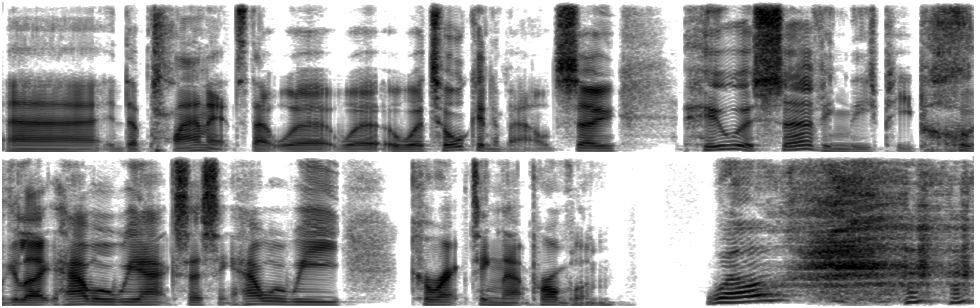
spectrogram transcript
uh, the planet that we're, we're, we're talking about. So, who are serving these people? like, how are we accessing? How are we correcting that problem? Well.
